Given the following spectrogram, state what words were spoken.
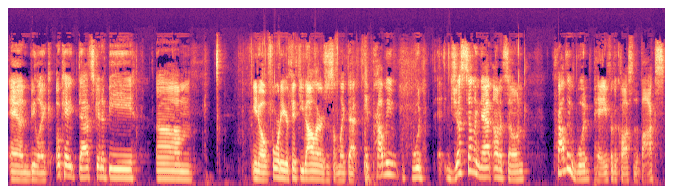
and be like, okay, that's going to be, um, you know, 40 or $50 or something like that. It probably would, just selling that on its own, probably would pay for the cost of the box.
